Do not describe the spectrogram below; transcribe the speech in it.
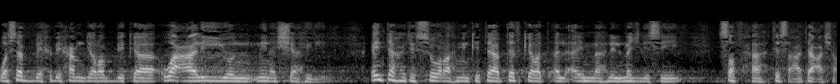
وسبح بحمد ربك وعلي من الشاهدين. انتهت السورة من كتاب تذكرة الأئمة للمجلس صفحة تسعة عشر.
